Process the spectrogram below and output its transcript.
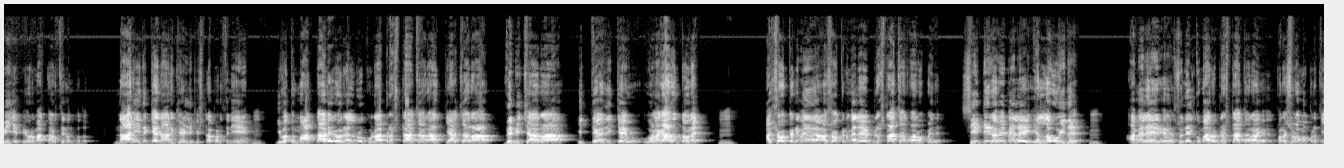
ಬಿಜೆಪಿಯವರು ಮಾತನಾಡ್ತಿರೋಂಥದ್ದು. ನಾನು ಇದಕ್ಕೆ ನಾನು ಕೇಳಲಿಕ್ಕೆ ಇಷ್ಟಪಡ್ತೀನಿ. ಇವತ್ತು ಮಾತನಾಡಿರೋರೆಲ್ಲರೂ ಕೂಡ ಭ್ರಷ್ಟಾಚಾರ ಅತ್ಯಾಚಾರ ವ್ಯಭಿಚಾರ ಇತ್ಯಾದಿಕ್ಕೆ ಒಳಗಾದಂಥವ್ರೆ. ಅಶೋಕನ ಮೇಲೆ ಅಶೋಕನ ಮೇಲೆ ಭ್ರಷ್ಟಾಚಾರದ ಆರೋಪ ಇದೆ. ಸಿ ಟಿ ರವಿ ಮೇಲೆ ಎಲ್ಲವೂ ಇದೆ. ಆಮೇಲೆ ಸುನಿಲ್ ಕುಮಾರ್ ಭ್ರಷ್ಟಾಚಾರ ಪರಶುರಾಮ ಪ್ರತಿ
